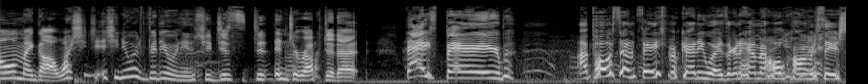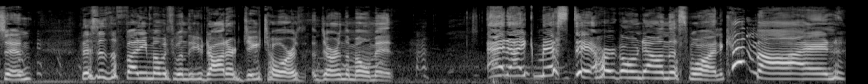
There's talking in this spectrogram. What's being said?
Oh my god, why she she knew I was videoing and she just interrupted it. Thanks, babe. I post on Facebook anyways. They're gonna have my whole conversation. This is the funny moments when your daughter detours during the moment. And I missed it, her going down this one. Come on.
